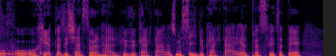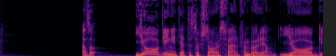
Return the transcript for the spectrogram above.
Och, och, och, helt plötsligt känns då den här huvudkaraktären som en sidokaraktär helt plötsligt. Så att det, Alltså, jag är inget jättestort Star Wars-fan från början. Jag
